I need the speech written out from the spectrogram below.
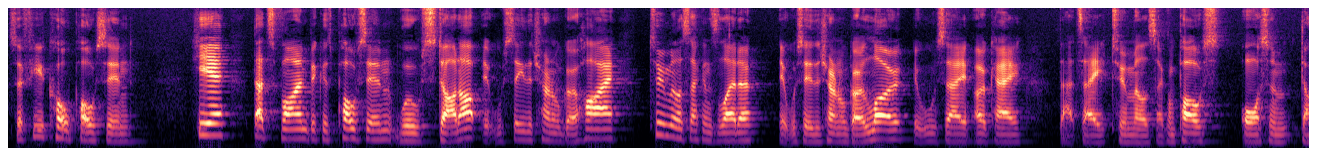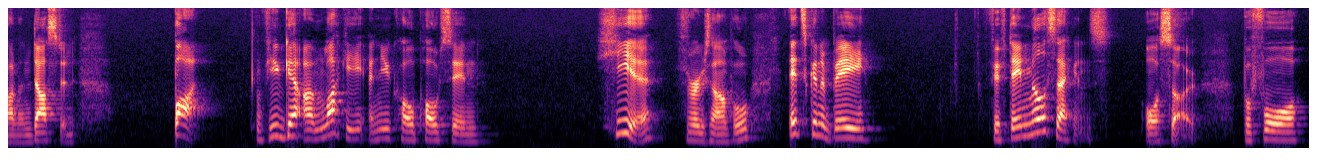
So if you call pulse in here, that's fine because pulse in will start up, it will see the channel go high, Two milliseconds later, it will see the channel go low. It will say, okay, that's a two millisecond pulse. Awesome, done and dusted. But if you get unlucky and you call pulse in here, for example, it's going to be 15 milliseconds or so before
